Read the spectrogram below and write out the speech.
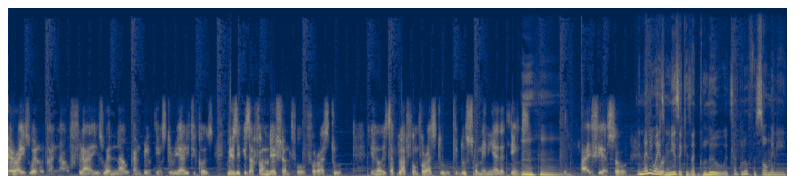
era is when we can now fly, is when now we can bring things to reality because music is a foundation for, for us to you know, it's a platform for us to, to do so many other things Mm-hmm. in life here. So In many ways, music is a glue. It's a glue for so many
